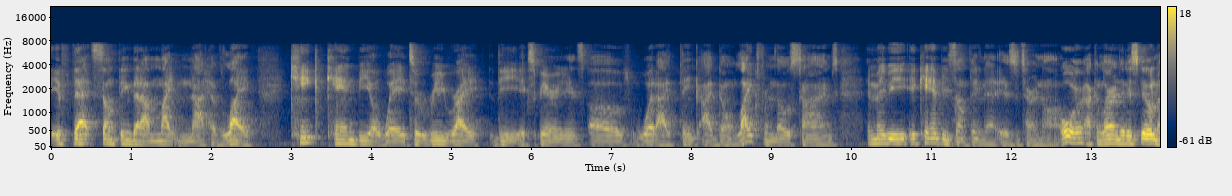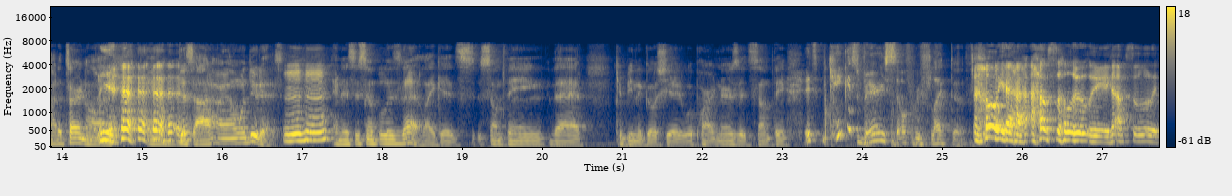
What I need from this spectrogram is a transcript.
if that's something that I might not have liked, kink can be a way to rewrite the experience of what I think I don't like from those times. And maybe it can be something that is a turn on. Or I can learn that it's still not a turn on Yeah. and decide, all right, I don't want to do this. Mm-hmm. And it's as simple as that. Like it's something that can be negotiated with partners. It's something it's kink is very self reflective. Oh yeah, absolutely, absolutely.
